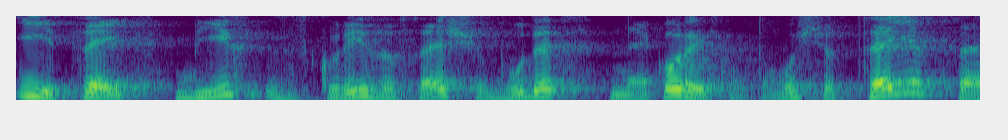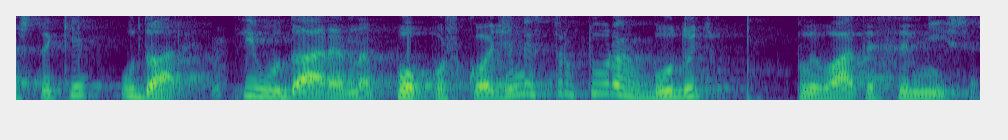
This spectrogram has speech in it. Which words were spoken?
І цей біг, скоріш за все, що буде некорисним, тому що це є все ж таки удари. Ці удари по пошкоджених структурах будуть впливати сильніше.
